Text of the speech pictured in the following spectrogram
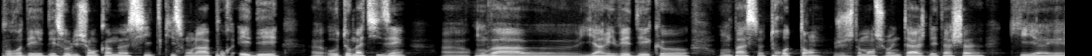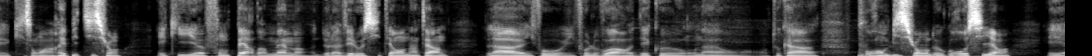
pour des, solutions comme Site qui sont là pour aider, euh, automatiser, euh, on va euh, y arriver dès que on passe trop de temps justement sur une tâche, des tâches qui, qui sont à répétition et qui font perdre même de la vélocité en interne. Là, il faut, il faut le voir dès qu'on a, en, tout cas, pour ambition de grossir. Et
